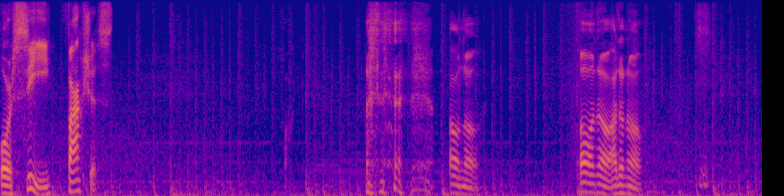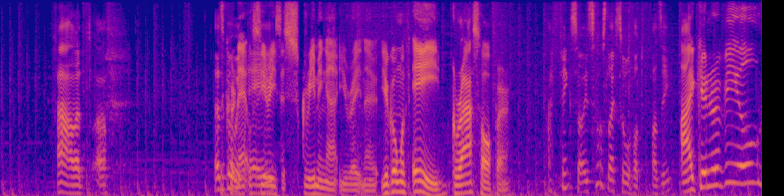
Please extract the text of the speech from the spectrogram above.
or C, fascist? fuck. oh no. Oh no, I don't know. Ah, let, uh, let's The go Cornetto series is screaming at you right now. You're going with A, grasshopper. I think so. It sounds like so hot fuzzy. I can reveal.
